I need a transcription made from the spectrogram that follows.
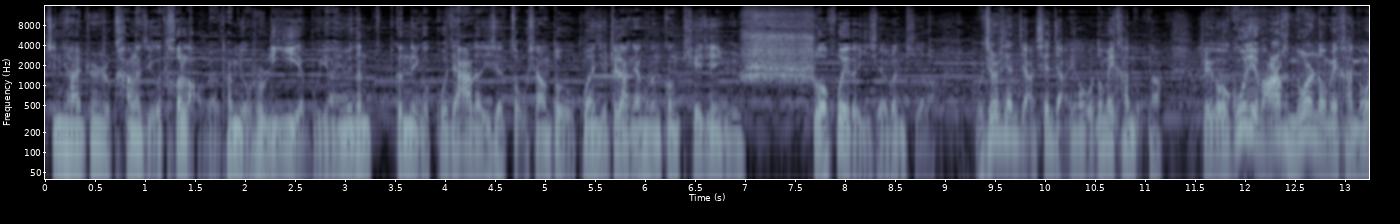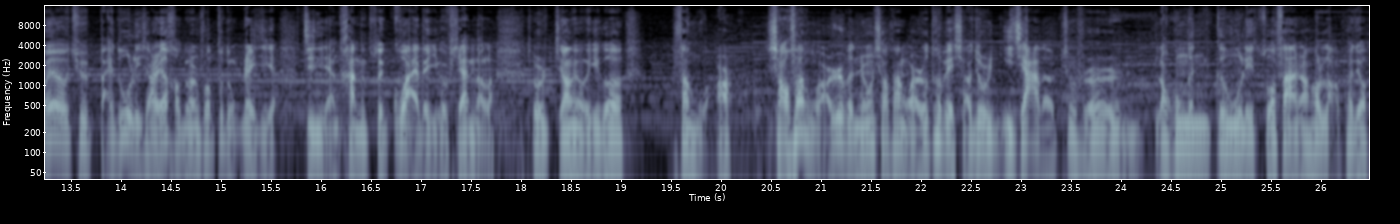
今天还真是看了几个特老的，他们有时候立意也不一样，因为跟跟那个国家的一些走向都有关系。这两年可能更贴近于社会的一些问题了。我今儿先讲，先讲一个我都没看懂的，这个我估计网上很多人都没看懂，我也去百度了一下，也好多人说不懂这集。近几年看的最怪的一个片子了，就是讲有一个饭馆儿，小饭馆儿，日本那种小饭馆儿都特别小，就是一家的，就是老公跟跟屋里做饭，然后老婆就。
